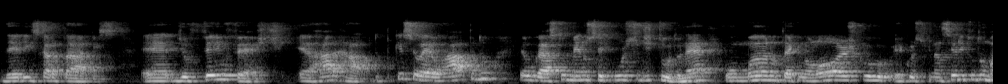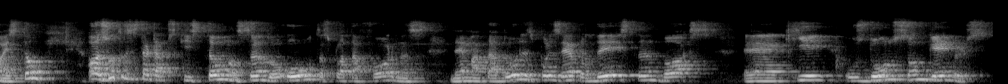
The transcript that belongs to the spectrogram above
dele em startups, é, de fail fast, errar rápido, porque se eu erro rápido, eu gasto menos recurso de tudo, né, humano, tecnológico, recurso financeiro e tudo mais. Então, as outras startups que estão lançando outras plataformas né, matadoras, por exemplo, The Standbox, é, que os donos são gamers,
